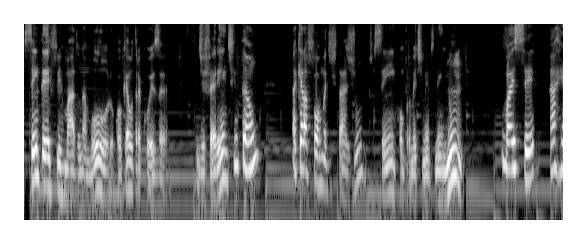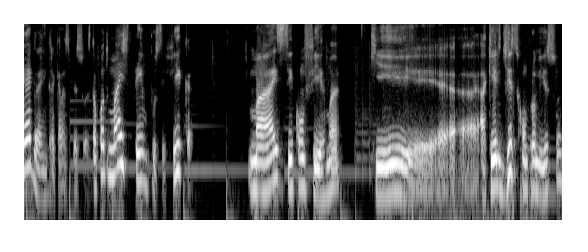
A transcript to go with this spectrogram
sem ter firmado namoro ou qualquer outra coisa diferente, então aquela forma de estar junto, sem comprometimento nenhum, vai ser a regra entre aquelas pessoas. Então, quanto mais tempo se fica, mais se confirma que é, aquele descompromisso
